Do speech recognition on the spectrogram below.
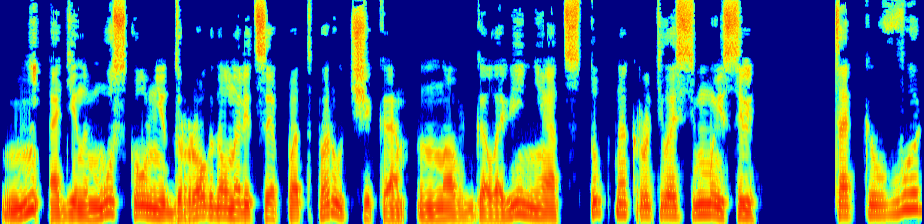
Ни один мускул не дрогнул на лице подпоручика, но в голове неотступно крутилась мысль «Так вот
